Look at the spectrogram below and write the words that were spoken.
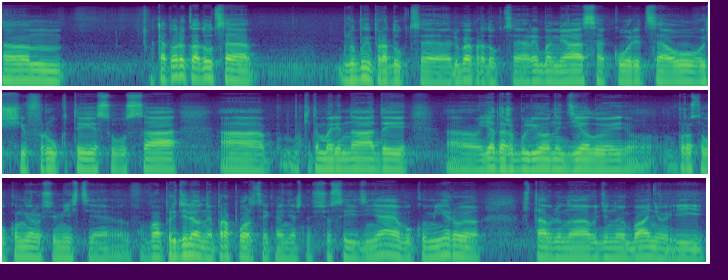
эм, в который кладутся любые продукции, любая продукция, рыба, мясо, курица, овощи, фрукты, соуса, а, какие-то маринады. А, я даже бульоны делаю, просто вакуумирую все вместе в определенной пропорции, конечно, все соединяю, вакуумирую, ставлю на водяную баню и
